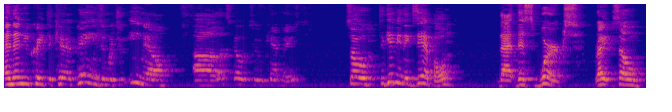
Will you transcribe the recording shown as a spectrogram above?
and then you create the campaigns in which you email. Uh, let's go to campaigns. So to give you an example that this works, right? So,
